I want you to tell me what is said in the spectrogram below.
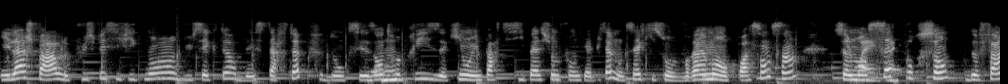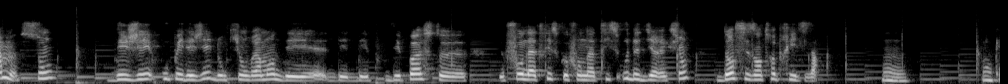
Et là, je parle plus spécifiquement du secteur des startups, donc ces mhm. entreprises qui ont une participation de fonds de capital, donc celles qui sont vraiment en croissance. Hein. Seulement 7% de femmes sont DG ou PDG, donc qui ont vraiment des, des, des, postes de fondatrice, cofondatrice ou de direction dans ces entreprises-là. Hmm. Ok.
